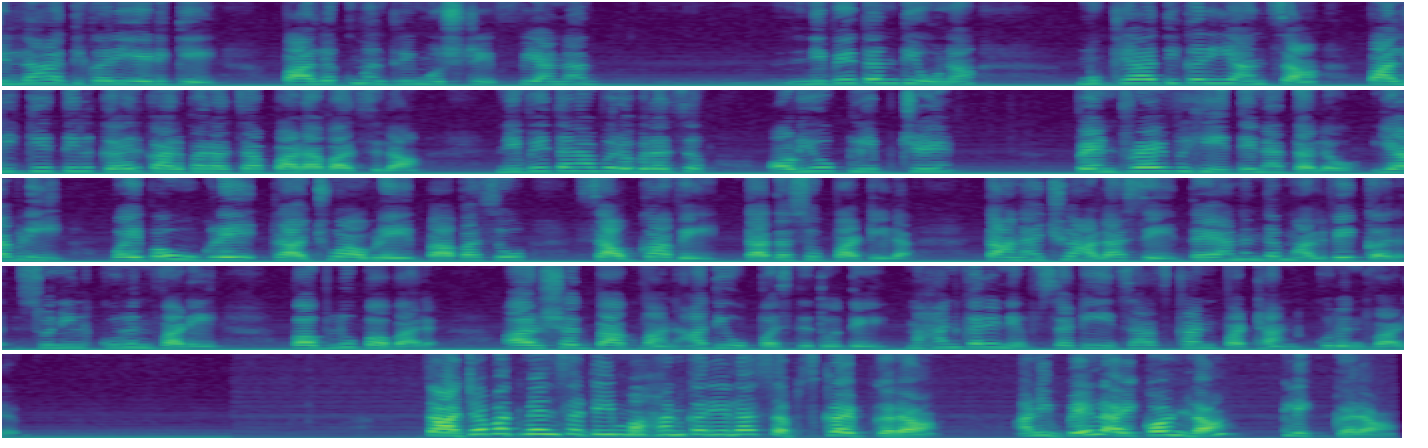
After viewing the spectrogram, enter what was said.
जिल्हा अधिकारी एडके पालकमंत्री मुश्रीफ यांना निवेदन देऊन मुख्याधिकारी यांचा पालिकेतील गैरकारभाराचा पाडा वाचला. निवेदनाबरोबरच ऑडिओ क्लिपचे पेनड्राईव्हही देण्यात आलं. यावेळी वैभव उगळे राजू आवळे बाबासो सावगावे दादासो पाटील तानाजी आलासे दयानंद मालवेकर सुनील कुरुंदवाडे बबलू पवार अर्षद बागवान आदी उपस्थित होते. महानकरी न्यूजसाठी इजाज खान पठाण कुरुंदवाड. ताज्या बातम्यांसाठी महानकरेला सबस्क्राईब करा आणि बेल आयकॉनला क्लिक करा.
